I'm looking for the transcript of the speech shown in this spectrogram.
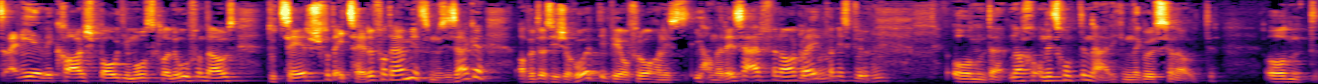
trainieren, wie kannst, bau die Muskeln auf und alles. Du zehrst von dem, ich zehre von dem jetzt, muss ich sagen. Aber das ist ja gut, ich bin auch froh, ich, ich habe eine Reserve angelegt, mhm. habe ich das Gefühl. Mhm. Und, äh, nach, und jetzt kommt die Ernährung in einem gewissen Alter. Und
